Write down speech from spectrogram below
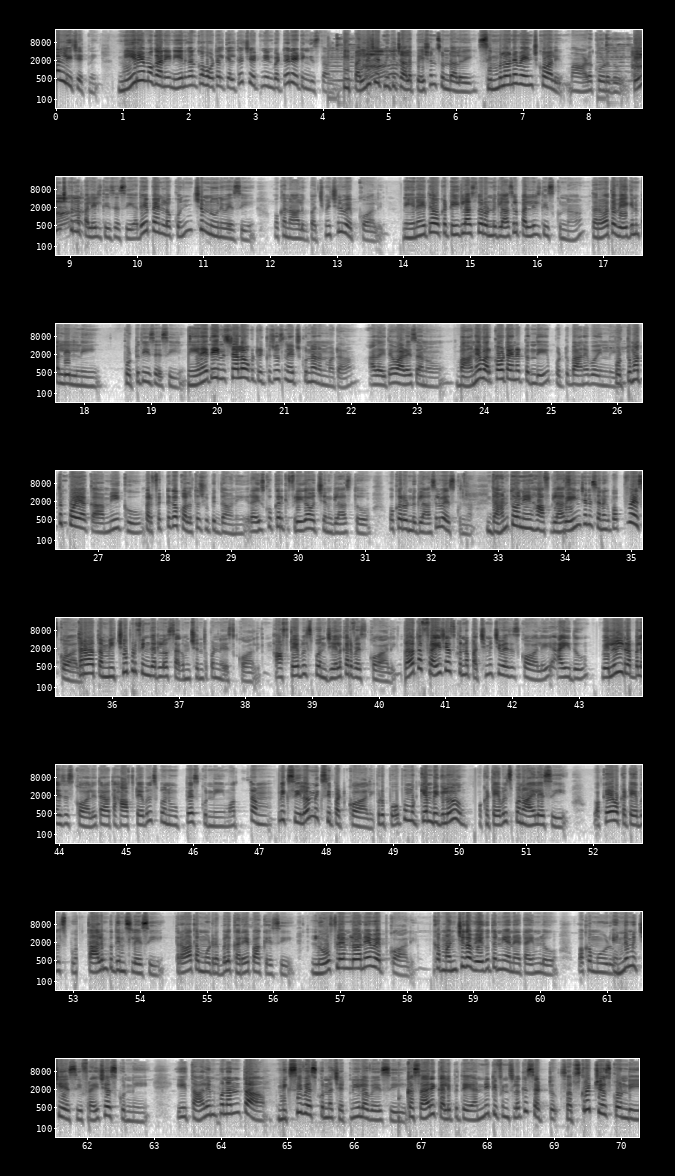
పల్లీ చట్నీ. మీరేమో గానీ నేను గనుక హోటల్కి వెళ్తే చట్నీని బట్టే రేటింగ్ ఇస్తాను. ఈ పల్లీ చట్నీకి చాలా పేషెన్స్ ఉండాలి. సిమ్లోనే వేయించుకోవాలి. మా ఆడకూడదు వేయించుకున్న పల్లీలు తీసేసి అదే pan లో కొంచెం నూనె వేసి ఒక నాలుగు పచ్చిమిర్చిలు వేపుకోవాలి. నేనైతే ఒక టీ గ్లాస్తో రెండు గ్లాసులు పల్లీలు తీసుకున్నా తర్వాత వేగిన పల్లీల్ని పొట్టు తీసేసి నేనైతే ఇన్స్టాలో ఒక ట్రిక్ చూసి నేర్చుకున్నాను అనమాట అదైతే వాడేశాను. బాగానే వర్కౌట్ అయినట్టుంది. పొట్టు బాగానే పోయింది. పొట్టు మొత్తం పోయాక మీకు పర్ఫెక్ట్గా కొలత చూపిద్దామని రైస్ కుక్కర్కి ఫ్రీగా వచ్చిన గ్లాస్తో ఒక రెండు గ్లాసులు వేసుకున్నా. దానితోనే హాఫ్ గ్లాస్ వేయించిన శనగపప్పు వేసుకోవాలి. తర్వాత మీ చూపుడు ఫింగర్లో సగం చింతపండు వేసుకోవాలి. హాఫ్ టేబుల్ స్పూన్ జీలకర్ర వేసుకోవాలి. తర్వాత ఫ్రై చేసుకున్న పచ్చిమిర్చి వేసేసుకోవాలి. ఐదు వెల్లుల్లి రెబ్బలు వేసేసుకోవాలి. తర్వాత హాఫ్ టేబుల్ స్పూన్ ఉప్పు వేసుకుని మొత్తం మిక్సీలో మిక్సీ పట్టుకోవాలి. ఇప్పుడు పోపు ముఖ్యం బిగులు. ఒక టేబుల్ స్పూన్ ఆయిల్ వేసి ఒకే ఒక టేబుల్ స్పూన్ తాలింపు దినుసులు వేసి తర్వాత మూడు రెబ్బలు కరేపాకేసి లో ఫ్లేమ్లోనే వేపుకోవాలి. ఇంకా మంచిగా వేగుతుంది అనే టైంలో ఒక మూడు ఎండుమిర్చి వేసి ఫ్రై చేసుకుని ఈ తాలింపునంతా మిక్సీ వేసుకున్న చట్నీలో వేసి ఒకసారి కలిపితే అన్ని టిఫిన్స్లోకి సెట్ సబ్స్క్రైబ్ చేసుకోండి.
